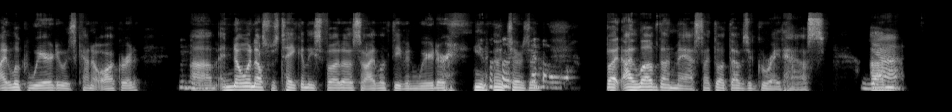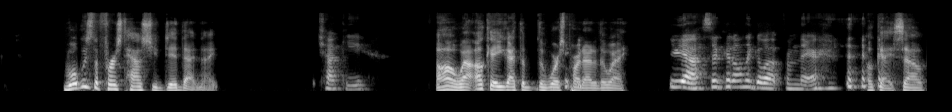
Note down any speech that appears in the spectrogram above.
I looked weird. It was kind of awkward. Mhm. Um, and no one else was taking these photos, so I looked even weirder. You know, in terms of. No. But I loved Unmasked. I thought that was a great house. Yeah, What was the first house you did that night? Chucky. Oh wow. Okay, you got the the worst part out of the way. Yeah, so it could only go up from there. Okay, so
